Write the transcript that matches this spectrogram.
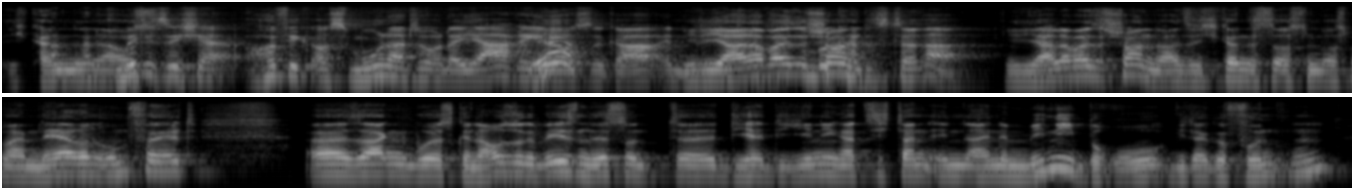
ich kann man, committet sich ja häufig aus Monate oder Jahre ja, hinaus sogar in idealerweise schon. Terrain. Idealerweise schon. Also ich kann das aus, aus meinem näheren Umfeld äh, sagen, wo das genauso gewesen ist und äh, die, diejenige hat sich dann in einem Mini-Büro wiedergefunden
